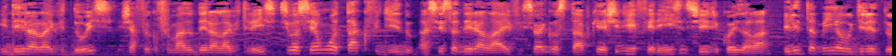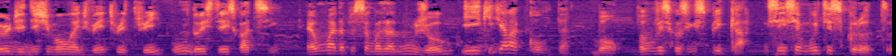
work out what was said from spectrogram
e Deira Live 2, já foi confirmado Deira Live 3. Se você é um otaku fedido, assista Deira Live, você vai gostar, porque é cheio de referências, cheio de coisa lá. Ele também é o diretor de Digimon Adventure 3, 1, 2, 3, 4, 5. É uma adaptação baseada num jogo. E o que, que ela conta? Bom, vamos ver se consigo explicar. Sem ser muito escroto.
